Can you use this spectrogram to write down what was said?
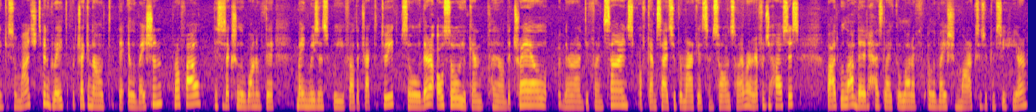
Thank you so much. It's been great for checking out the elevation profile. This is actually one of the main reasons we felt attracted to it. So there are also you can plan out the trail. There are different signs of campsites, supermarkets, and so on. So ever refugee houses. But we love that it has like a lot of elevation marks, as you can see here,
